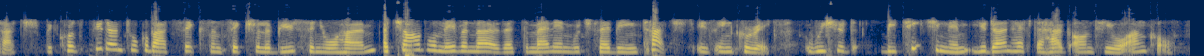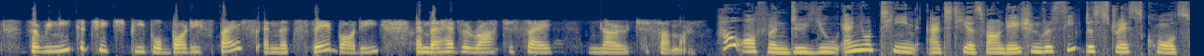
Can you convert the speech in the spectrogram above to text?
touch. Because if you don't talk about sex and sexual abuse in your home, a child will never know that the manner in which they're being touched is incorrect. We should be teaching them you don't have to hug auntie or uncle. So we need to teach people body space and that's their body and they have the right to say no to someone. How often do you and your team at Tears Foundation receive distress calls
